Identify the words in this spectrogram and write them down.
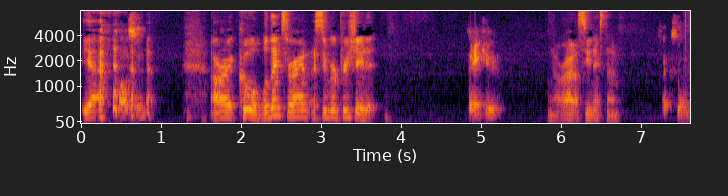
Yeah. Awesome. All right, cool. Well, thanks, Ryan. I super appreciate it. Thank you. All right, I'll see you next time. Talk soon.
